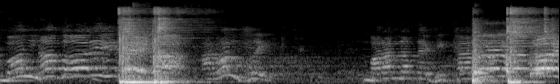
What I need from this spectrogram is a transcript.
বন্ধ কৰি আৰু বারান্দাতে ভিক্ষা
